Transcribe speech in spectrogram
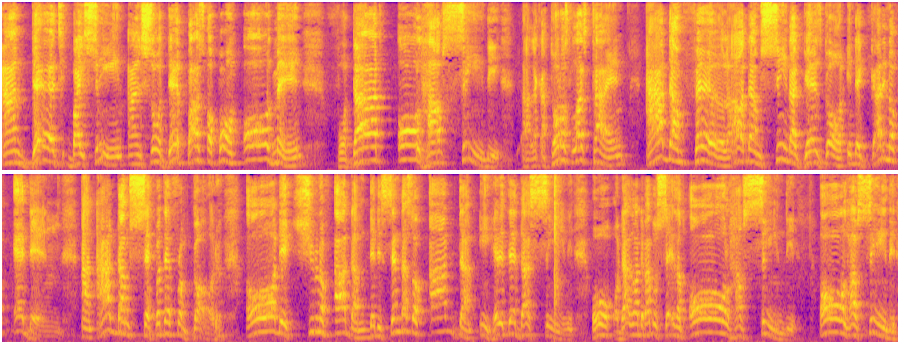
and death by sin, and so death passed upon all men, for that all have sinned. Uh, like I told us last time, Adam fell, Adam sinned against God in the Garden of Eden and Adam separated from God. All the children of Adam, the descendants of Adam, inherited that sin. Oh, that's what the Bible says that all have sinned. All have sinned.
